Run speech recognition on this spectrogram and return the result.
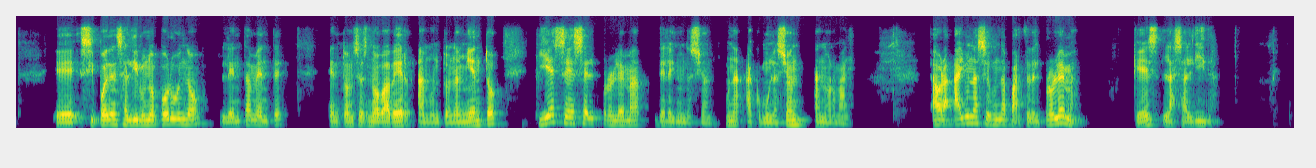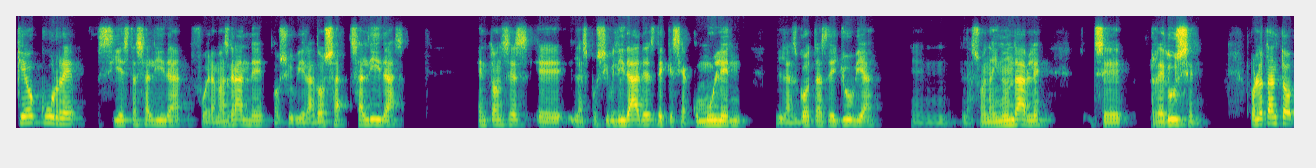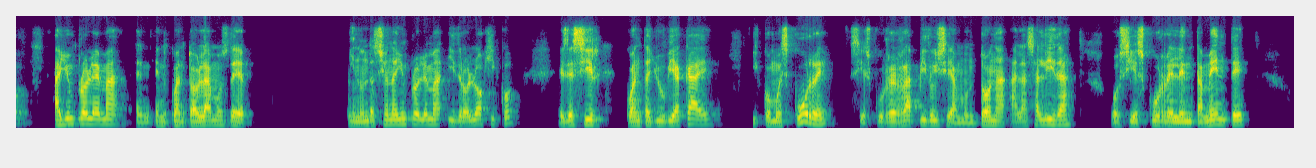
Eh, si pueden salir uno por uno lentamente, entonces no va a haber amontonamiento y ese es el problema de la inundación, una acumulación anormal. Ahora, hay una segunda parte del problema, que es la salida. ¿Qué ocurre si esta salida fuera más grande o si hubiera dos salidas? Entonces, eh, las posibilidades de que se acumulen las gotas de lluvia en la zona inundable se reducen. Por lo tanto, hay un problema en, en cuanto hablamos de inundación, hay un problema hidrológico, es decir, cuánta lluvia cae y cómo escurre, si escurre rápido y se amontona a la salida, o si escurre lentamente,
